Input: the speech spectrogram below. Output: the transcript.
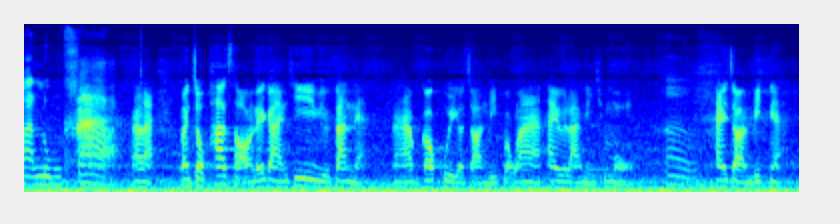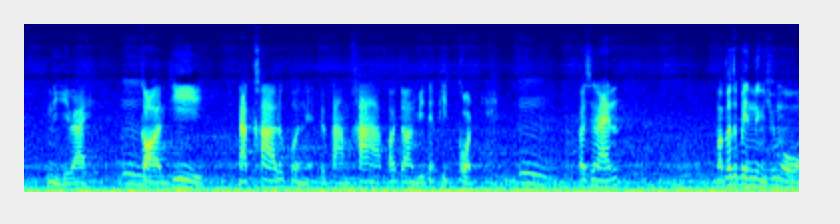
มาลุมฆ่า นั่นแหละมันจบภาค 2 ด้วยการที่ Winston เนี่ยนะครับก็คุยกับ John Wick บอกว่าให้เวลาหนึ่งชั่วโมง เออให้ John Wick เนี่ยหนีไป อืมก่อนที่นักฆ่าทุกคนเนี่ยจะตามฆ่าเพราะ John Wick เนี่ยผิดกฎไงอืมเพราะฉะนั้นมันก็จะเป็นหนึ่งชั่วโมง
